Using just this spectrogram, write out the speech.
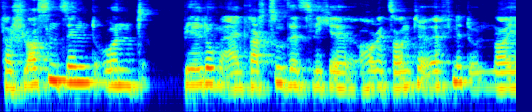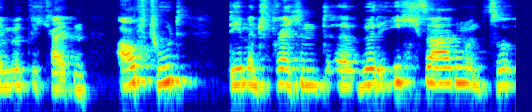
verschlossen sind und Bildung einfach zusätzliche Horizonte öffnet und neue Möglichkeiten auftut. Dementsprechend äh, würde ich sagen, und so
